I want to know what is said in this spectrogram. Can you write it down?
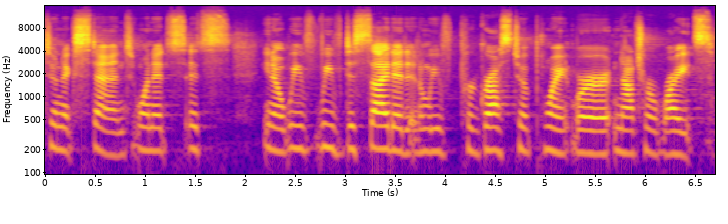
to an extent when it's it's you know we've we've decided and we've progressed to a point where natural rights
